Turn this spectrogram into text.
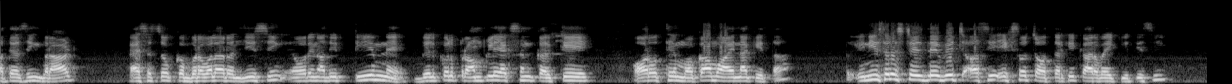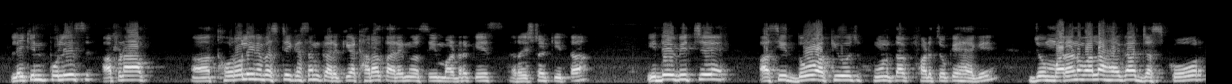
ਫਤਿਹ ਸਿੰਘ ਬਰਾੜ, ਐਸਐਚਓ ਕੱਬਰਵਾਲਾ ਰਣਜੀਤ ਸਿੰਘ ਔਰ ਇਹਨਾਂ ਦੀ ਟੀਮ ਨੇ ਬਿਲਕੁਲ ਪ੍ਰੋਮਪਟਲੀ ਐਕਸ਼ਨ ਕਰਕੇ ਔਰ ਉੱਥੇ ਮੌਕਾ ਮੁਆਇਨਾ ਕੀਤਾ। ਤਾਂ ਇਨੀਸ਼ੀਅਲ ਸਟੇਜ ਦੇ ਵਿੱਚ ਅਸੀਂ 174 ਕੀ ਕਾਰਵਾਈ ਕੀਤੀ ਸੀ। ਲੇਕਿਨ ਪੁਲਿਸ ਆਪਣਾ ਥੋਰੋਲੀ ਇਨਵੈਸਟੀਗੇਸ਼ਨ ਕਰਕੇ 18 ਤਾਰੀਖ ਨੂੰ ਅਸੀਂ ਮਰਡਰ ਕੇਸ ਰਜਿਸਟਰ ਕੀਤਾ ਇਹਦੇ ਵਿੱਚ ਅਸੀਂ ਦੋ ਅਕਿਊਜ਼ ਹੁਣ ਤੱਕ ਫੜ ਚੁੱਕੇ ਹੈਗੇ ਜੋ ਮਰਨ ਵਾਲਾ ਹੈਗਾ ਜਸਕੌਰ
